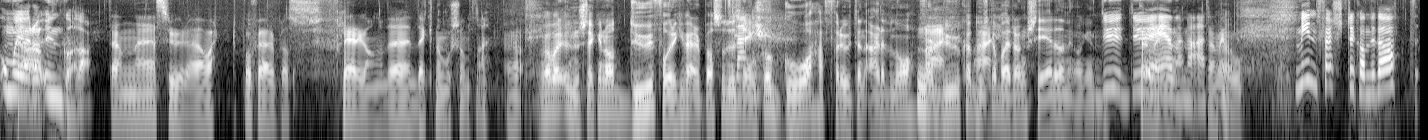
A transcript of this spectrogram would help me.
om å gjøre å unngå, da. Den sure sur. Jeg har vært på fjerdeplass flere ganger. Det, det er ikke noe morsomt, nei. Ja. Jeg bare understreker nå at Du får ikke fjerdeplass, så du Nei. trenger ikke å gå herfra ut i en elv nå. For Nei, du, kan, du skal bare rangere denne gangen. Du, du er, er eneren her. Er. Min første kandidat,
